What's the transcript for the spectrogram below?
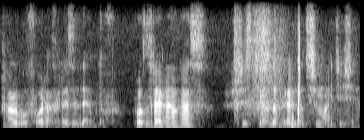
albo forach rezydentów. Pozdrawiam Was, wszystkiego dobrego, trzymajcie się.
